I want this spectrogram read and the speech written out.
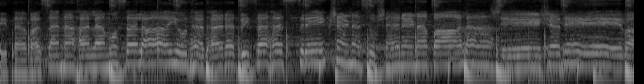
असितवसनहलमुसलायुधधर द्विसहस्रेक्षण सुशरणपाल शेषदेवा।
